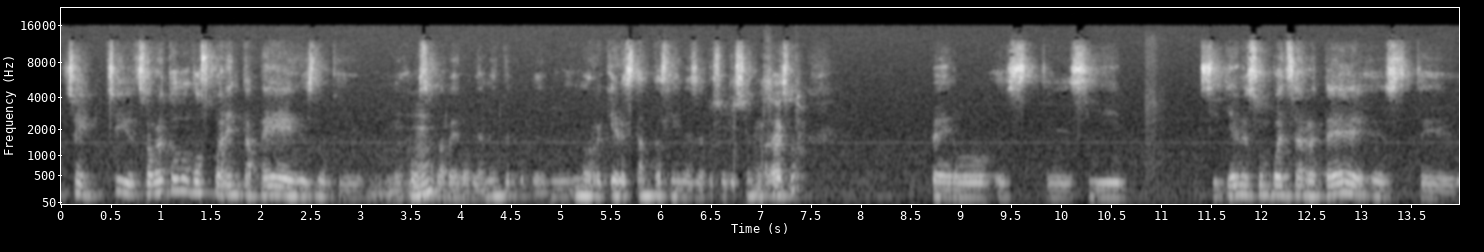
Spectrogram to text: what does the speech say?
Sí, sí, sobre todo 240p es lo que mejor se va a ver, obviamente, porque no requieres tantas líneas de resolución para eso. Pero este, si, si tienes un buen CRT, este,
